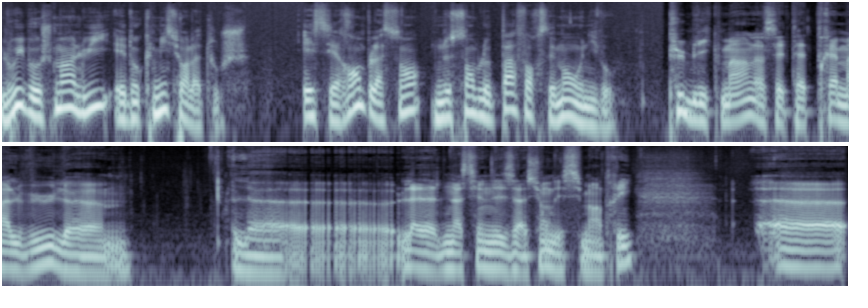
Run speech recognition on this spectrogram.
Louis Beauchemin, lui, est donc mis sur la touche. Et ses remplaçants ne semblent pas forcément au niveau. Publiquement, là, c'était très mal vu le, la nationalisation des cimenteries. Euh,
